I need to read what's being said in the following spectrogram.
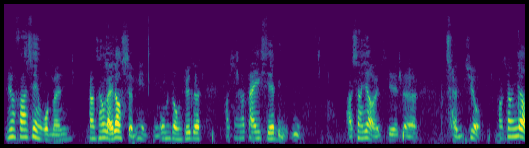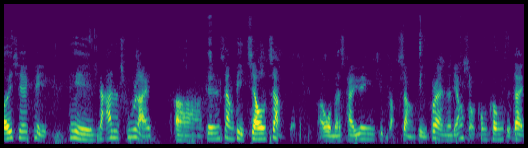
你会发现，我们常常来到神面前，我们总觉得好像要带一些礼物，好像要有一些的成就，好像要有一些可以可以拿得出来啊，跟上帝交账的啊，我们才愿意去找上帝。不然呢，两手空空，只带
